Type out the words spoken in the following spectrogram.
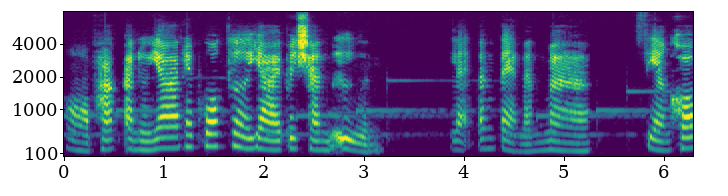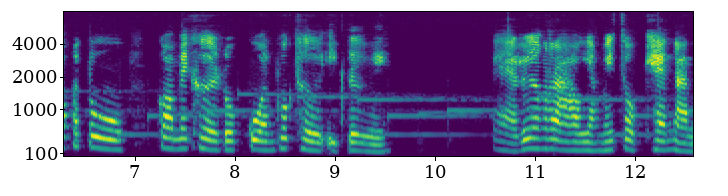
หอพักอนุญาตให้พวกเธอย้ายไปชั้นอื่น และตั้งแต่นั้นมา เสียงเคาะประตู ก็ไม่เคยรบกวนพวกเธออีกเลย แต่เรื่องราวยังไม่จบแค่นั้น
